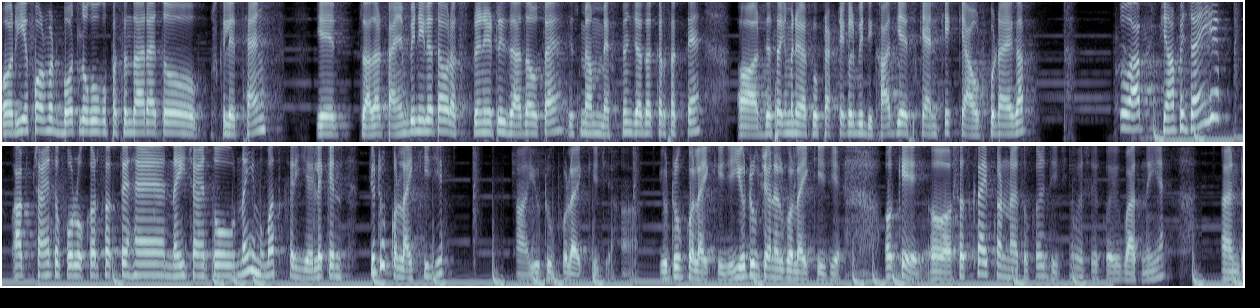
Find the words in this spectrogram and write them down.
और ये फॉर्मेट बहुत लोगों को पसंद आ रहा है तो उसके लिए थैंक्स ये ज़्यादा टाइम भी नहीं लेता और एक्सप्लेनेटरी ज़्यादा होता है, इसमें हम एक्सप्लेन ज़्यादा कर सकते हैं। और जैसा कि मैंने आपको प्रैक्टिकल भी दिखा दिया स्कैन के क्या आउटपुट आएगा। तो आप यहाँ पे जाइए, आप चाहें तो फॉलो कर सकते हैं, नहीं चाहें तो नहीं, मत करिए, लेकिन यूट्यूब को लाइक कीजिए। हाँ यूट्यूब को लाइक कीजिए हाँ यूट्यूब को लाइक कीजिए यूट्यूब चैनल को लाइक कीजिए। ओके सब्सक्राइब करना है तो कर दीजिए, वैसे कोई बात नहीं है। एंड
